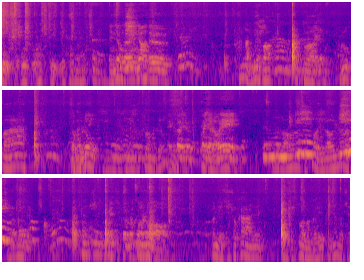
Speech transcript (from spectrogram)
đủ của cô chú thì đến lúc ờ, nhỏ từ hắn đẩy đi có của của lũ phá của lũ quay trở lại đi lâu tuổi lâu như vậy tôi nó còn lò. Con để cho kha đi. Tuổi mà người tôi nhớ là sẽ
